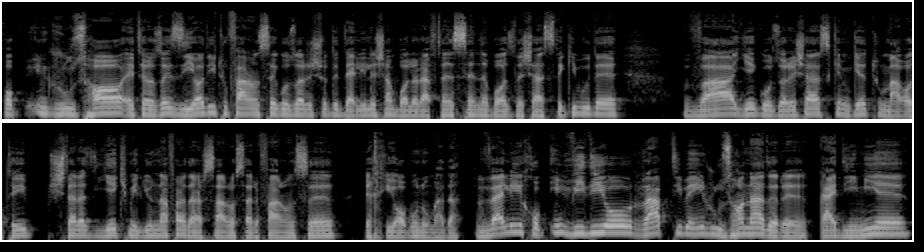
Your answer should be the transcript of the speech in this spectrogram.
خب این روزها اعتراضای زیادی تو فرانسه گزارش شده. دلیلش هم بالا رفتن سن بازنشستگی بوده. و یه گزارش هست که میگه تو مقاطعی بیشتر از یک میلیون نفر در سراسر فرانسه به خیابون اومدن. ولی خب این ویدیو ربطی به این روزها نداره. قدیمیه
